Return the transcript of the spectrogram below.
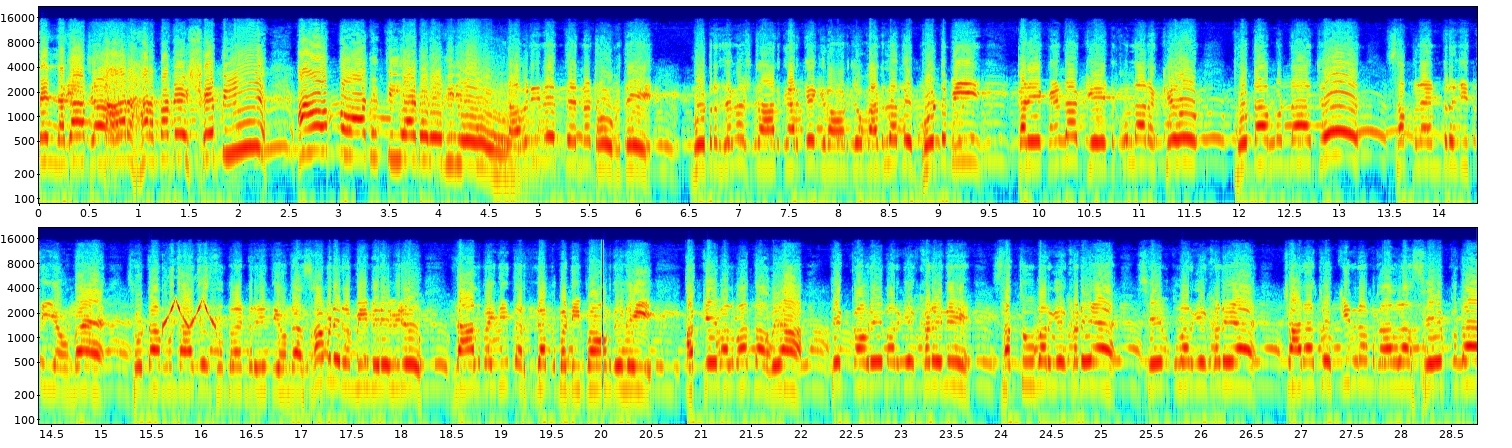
ਤੇ ਲਗਾਤਾਰ ਹਰਮਨ ਦੇ ਸ਼ੇਪੀ ਆ ਪਾ ਦਿੱਤੀ ਹੈ ਮੇਰੇ ਵੀਰੋ। ਲਵਲੀ ਨੇ ਤਿੰਨ ਠੋਕਤੇ ਮੋਟਰਸਾਈਕਲ ਸਟਾਰਟ ਕਰਕੇ ਗਰਾਊਂਡ ਚੋਂ ਕੱਢ ਲਿਆ ਤੇ ਬੁੱਟ ਵੀ ਕਰੇ, ਕਹਿੰਦਾ ਗੇਟ ਖੁੱਲਾ ਰੱਖਿਓ। ਤੁਹਾਡਾ ਮੁੰਡਾ ਅੱਜ ਸਪਲੈਂਡਰ ਜਿੱਤੀ ਆਉਂਦਾ ਹੈ। ਤੁਹਾਡਾ ਮੁੰਡਾ ਅੱਜ ਸਪਲੈਂਡਰ ਜਿੱਤੀ ਆਉਂਦਾ ਸਾਹਮਣੇ ਰੰਮੀ ਮੇਰੇ ਵੀਰੋ, ਲਾਲ ਬਾਈ ਦੀ ਧਰਤੀ ਦਾ ਕਬੱਡੀ ਪਾਉਣ ਦੇ ਲਈ ਅੱਗੇ ਵੱਲ ਵਾਧਾ ਹੋਇਆ ਤੇ ਕੌਰੇ ਵਰਗੇ ਖੜੇ ਨੇ, ਸੱਤੂ ਵਰਗੇ ਖੜੇ ਆ, ਸੇਵਕ ਵਰਗੇ ਖੜੇ ਆ। ਚਾਰਾ ਚੌਕੀ ਦਾ ਮੁਕਾਬਲਾ ਸੇਵਕ ਦਾ,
